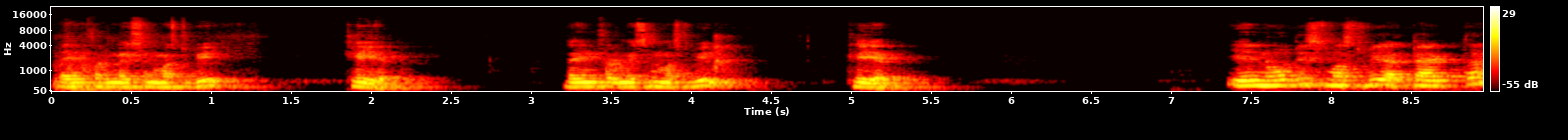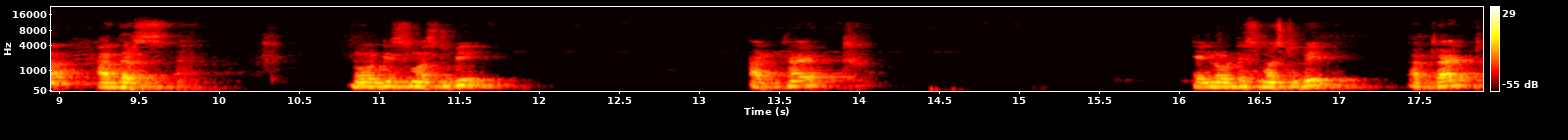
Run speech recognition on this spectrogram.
the information must be clear. The information must be clear. A notice must be attract the others. Notice must be attract a notice must be attract.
